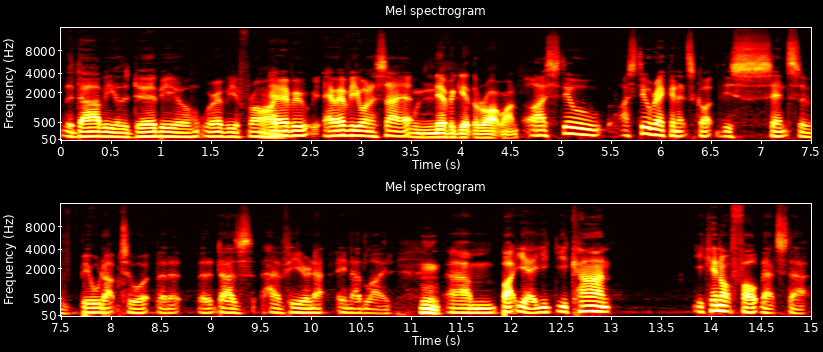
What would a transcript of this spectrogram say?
the derby or the derby or wherever you're from, I- however however you want to say it, We'll never get the right one. I still I still reckon it's got this sense of build up to it that it that it does have here in in Adelaide. Mm. Um, but yeah, you, you can't you cannot fault that stat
